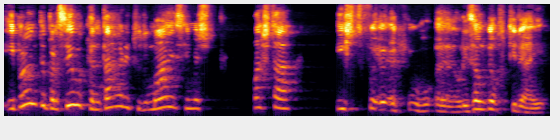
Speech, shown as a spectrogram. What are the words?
e pronto, apareceu a cantar e tudo mais, mas lá está. Isto foi a, lição que eu retirei.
